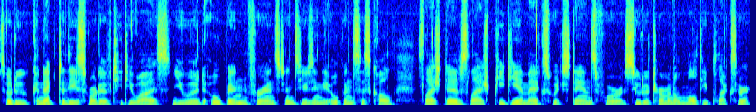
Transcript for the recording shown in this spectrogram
So to connect to these sort of TTYs, you would open, for instance, using the open syscall slash dev slash ptmx, which stands for pseudo terminal multiplexer,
